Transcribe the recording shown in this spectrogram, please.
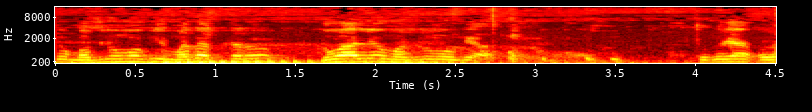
तो मजलूमों की मदद करो दुआ लो मजलूमों के आप शुक्रिया।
